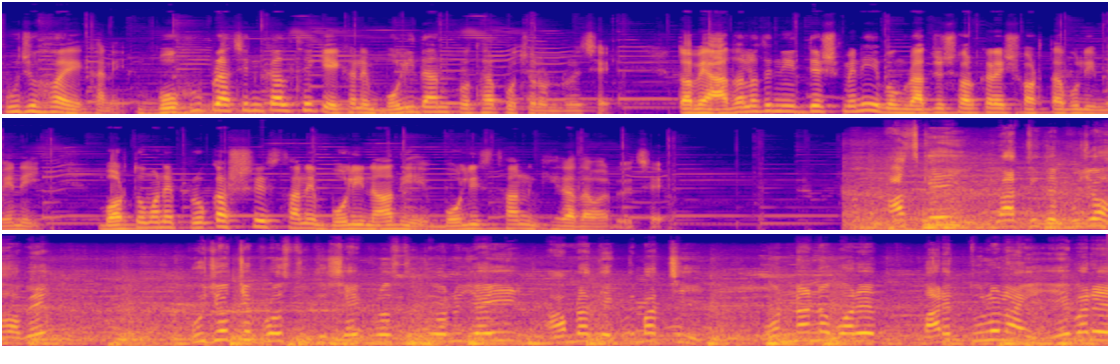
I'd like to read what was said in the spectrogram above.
পুজো হয় এখানে। বহু প্রাচীনকাল থেকে এখানে বলিদান প্রথা প্রচলন রয়েছে। তবে আদালতের নির্দেশ মেনে এবং রাজ্য সরকারের শর্তাবলী মেনেই বর্তমানে প্রকাশ্যে স্থানে বলি না দিয়ে বলি স্থান ঘেরা দেওয়া রয়েছে। আজকেই রাত্রিতে পুজো হবে। পুজোর যে প্রস্তুতি, সেই প্রস্তুতি অনুযায়ী আমরা দেখতে পাচ্ছি অন্যান্য বারে বারের তুলনায় এবারে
